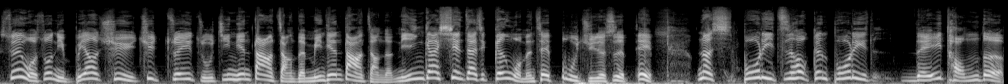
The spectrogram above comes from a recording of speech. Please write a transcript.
所以我说你不要去去追逐今天大涨的，明天大涨的，你应该现在是跟我们在布局的是，哎，那玻璃之后跟玻璃雷同的，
